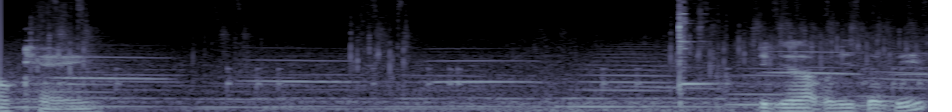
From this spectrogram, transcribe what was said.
Okay. Pick it up a little bit.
